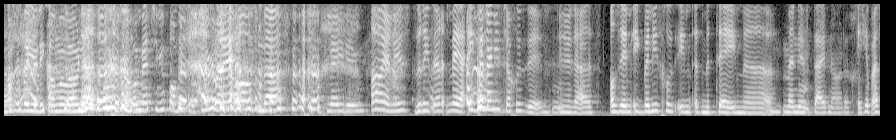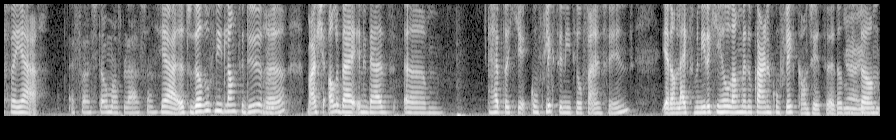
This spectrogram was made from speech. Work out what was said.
Mag ik bij jullie komen wonen? Nou, we matchen in ieder geval met de kleurtjes al vandaag. Met de kleding. Oh ja, nu is het drie tegen... Nee, ja, ik ben daar niet zo goed in, inderdaad. Als in, ik ben niet goed in het meteen... eh, Mandy heeft tijd nodig. ik heb even, ja... Even stoom afblazen. Ja, dat, dat hoeft niet lang te duren. Maar als je allebei inderdaad ehm, hebt dat je conflicten niet heel fijn vindt... Ja, dan lijkt het me niet dat je heel lang met elkaar in een conflict kan zitten. Dat Ja, is ja. dan...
